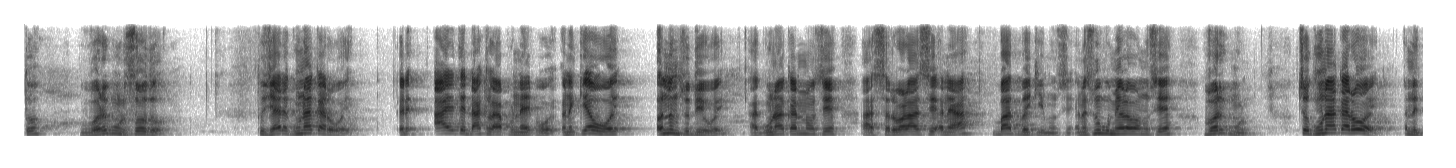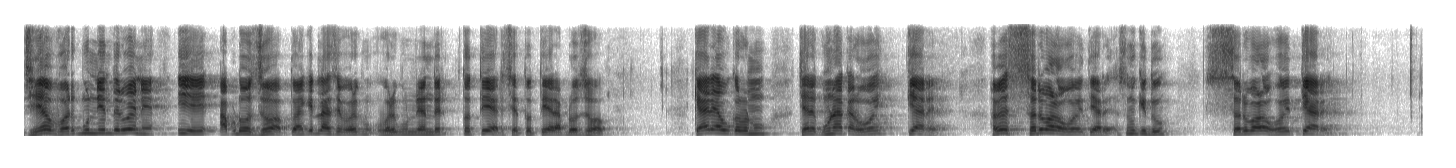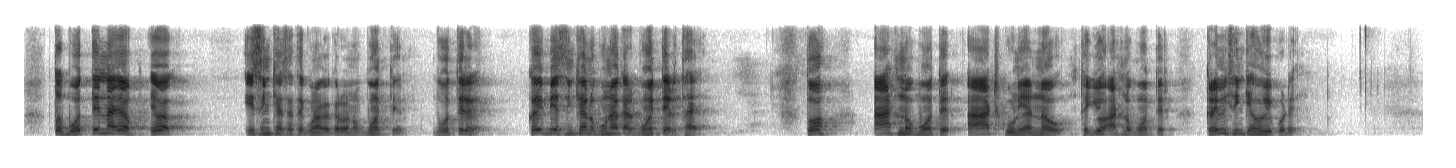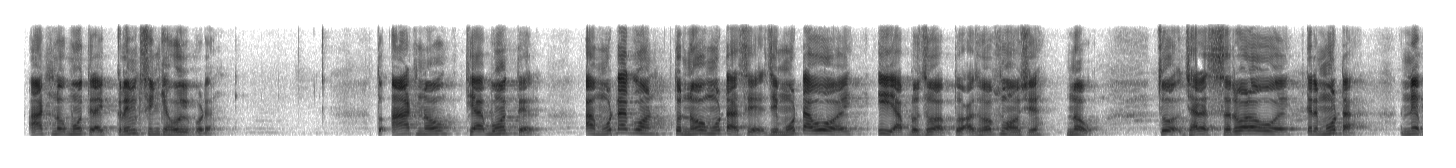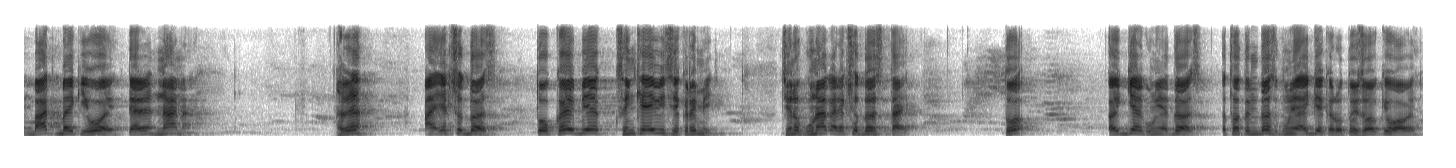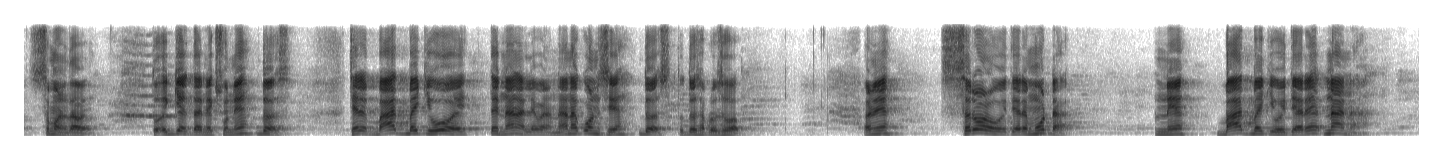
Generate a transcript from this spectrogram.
તો વર્ગમૂળ શોધો. તો જ્યારે ગુણાકાર હોય અને આ રીતે દાખલા આપણને આપ્યો હોય અને કેવો હોય? અનંત સુધી હોય. આ ગુણાકારનો છે, આ સરવાળા છે અને આ બાદબાકીનું છે. અને શું મેળવવાનું છે? વર્ગમૂળ. જો ગુણાકાર હોય અને જે વર્ગમૂળની અંદર હોય ને, એ આપણો જવાબ, તો આ કેટલા છે વર્ગ, વર્ગમૂળની અંદર? તો તેર છે, તો તેર આપણો જવાબ. ક્યારે આવું કરવાનું? જ્યારે ગુણાકાર હોય ત્યારે. હવે સરવાળો હોય ત્યારે. શું કીધું? સરવાળો હોય ત્યારે. તો બોતેરના અબ એવા એ સંખ્યા સાથે ગુણાકાર કરવાનો બોતેર. બોતેર કઈ બે સંખ્યાનો ગુણાકાર બોતેર થાય? તો આઠ નવ બોતેર, આઠ ગુણ્યા નવ, થઈ ગયો આઠ નવ બોતેર. ક્રમિક સંખ્યા હોવી પડે. આઠ નવ બોતેર, આ ક્રમિક સંખ્યા હોવી પડે. તો આઠ નવ થયા બોતેર. આ મોટા કોણ? તો નવ મોટા છે. જે મોટા હોય એ આપણો જવાબ. તો આ જવાબ શું આવશે? નવ. જો જ્યારે સરવાળો હોય, ત્યારે મોટા. અને બાદ બાકી હોય, ત્યારે નાના. હવે આ એકસો દસ. તો કઈ બે સંખ્યા એવી છે ક્રમિક? જેનો ગુણાકાર એકસો દસ થાય. તો અગિયાર ગુણ્યા દસ અથવા તમે દસ ગુણ્યા અગિયાર કરો તો જવાબ કેવો આવે? સમાન આવે. તો અગિયાર દાન એકસો ને દસ. જ્યારે બાદ બાકી હોય તે નાના લેવાના. નાના કોણ છે? દસ. તો દસ આપણો જવાબ. અને સરવાળો હોય ત્યારે મોટા. ને બાદ બાકી હોય ત્યારે નાના.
